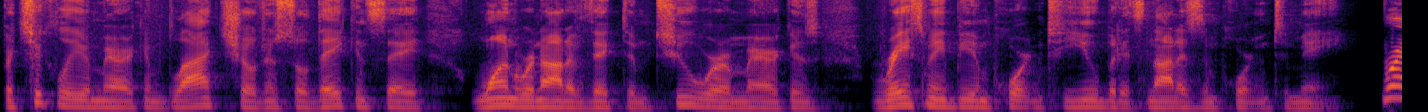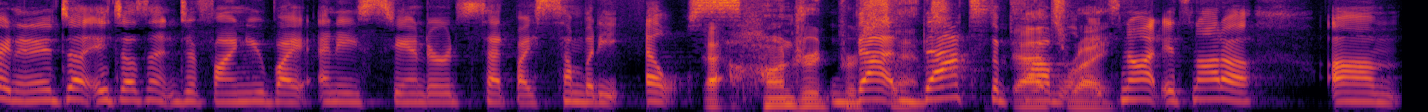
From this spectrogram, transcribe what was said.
particularly American black children, so they can say, one, we're not a victim, two, we're Americans. Race may be important to you, but it's not as important to me. Right, and it, do, it doesn't define you by any standards set by somebody else. Hundred That percent. that's the That's problem. right. It's not it's not a um,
